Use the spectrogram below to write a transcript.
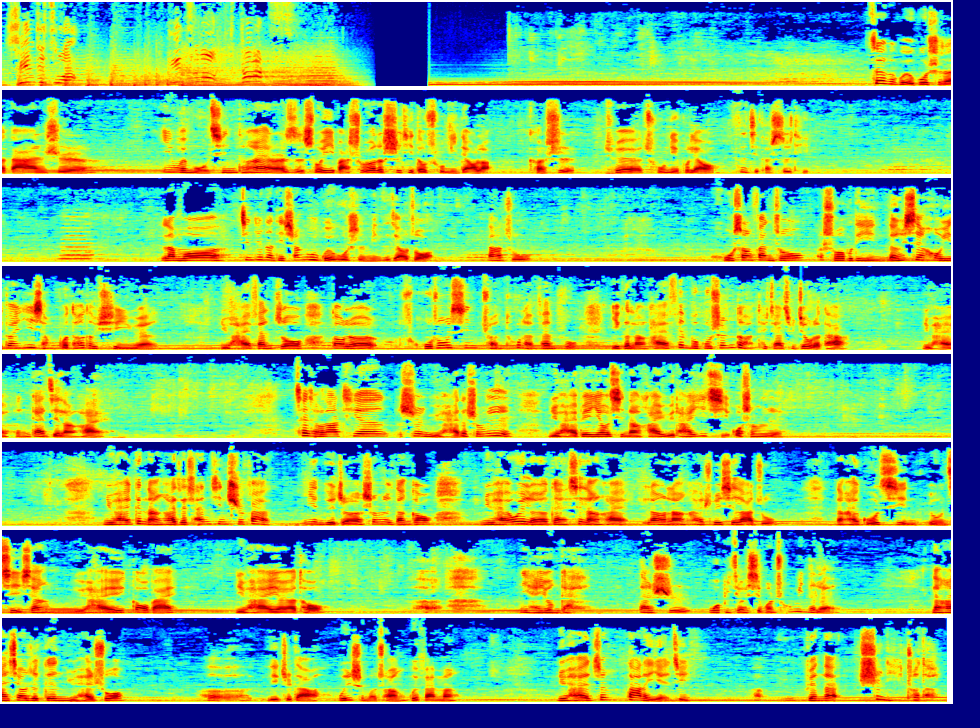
真実は。 这个鬼故事的答案是，因为母亲疼爱儿子，所以把所有的尸体都处理掉了，可是却处理不了自己的尸体。那么，今天的第三个鬼故事名字叫做《蜡烛》。湖上泛舟，说不定能邂逅一段意想不到的情缘。女孩泛舟到了湖中心，船突然翻覆，一个男孩奋不顾身地跳下去救了她。女孩很感激男孩。恰巧那天是女孩的生日，女孩便邀请男孩与她一起过生日。女孩跟男孩在餐厅吃饭，面对着生日蛋糕，女孩为了感谢男孩，让男孩吹熄蜡烛。男孩鼓起勇气向女孩告白，女孩摇摇头：“呵你很勇敢，但是我比较喜欢聪明的人。”男孩笑着跟女孩说：“呃，你知道为什么船会翻吗？”女孩睁大了眼睛：“原来是你做的。”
